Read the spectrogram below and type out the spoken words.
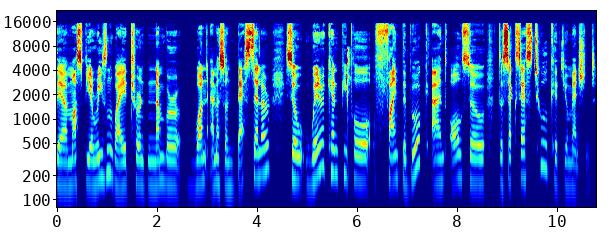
there must be a reason why it turned number one Amazon bestseller. So where can people find the book and also the success toolkit you mentioned?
